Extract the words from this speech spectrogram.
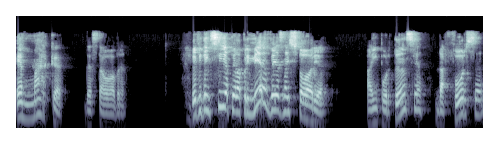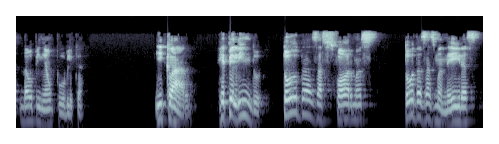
é marca desta obra. Evidencia pela primeira vez na história a importância da força da opinião pública. E, claro, repelindo todas as formas, todas as maneiras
